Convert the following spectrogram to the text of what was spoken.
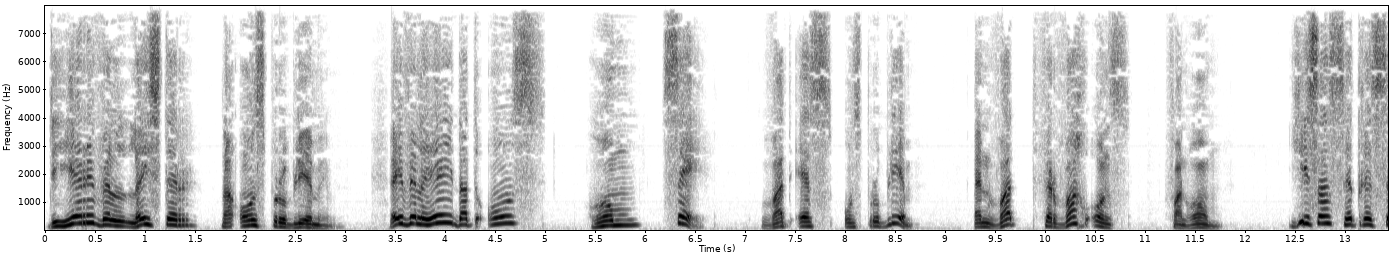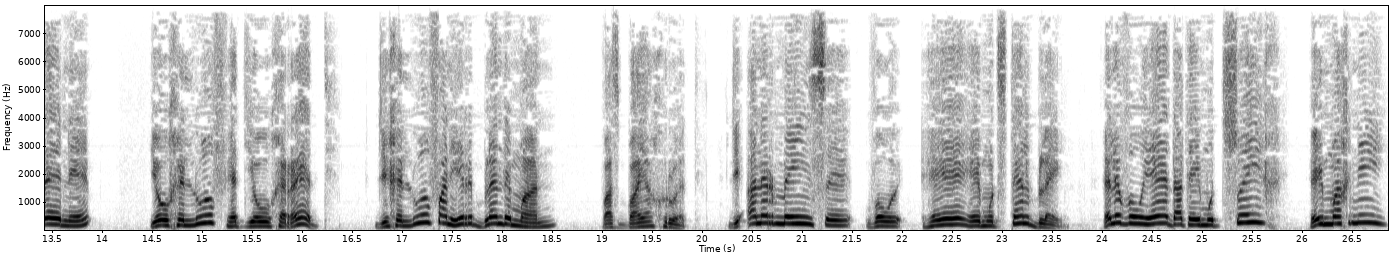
Die Here wil luister na ons probleme. Hy wil hê dat ons hom sê wat is ons probleem en wat verwag ons van hom? Jesus het gesê nee jou geloof het jou gered. Die geloof van hierdie blinde man was baie groot. Die ander mense wou hê hy moet stil bly. Hulle wou hê dat hy moet swyg hy mag nie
